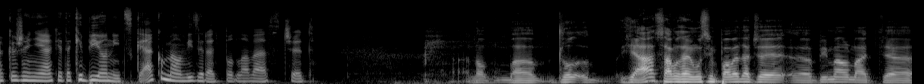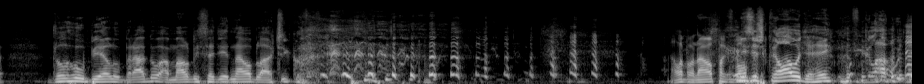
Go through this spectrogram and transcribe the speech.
Akože nejaké také bionické. Ako mal vyzerať podľa vás chat? No, dl- ja samozrejme musím povedať, že e, by mal mať e, dlhú bielu bradu a mal by sedieť na obláčiku. Alebo naopak bol Myslíš v cloude, hej? v klaude.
